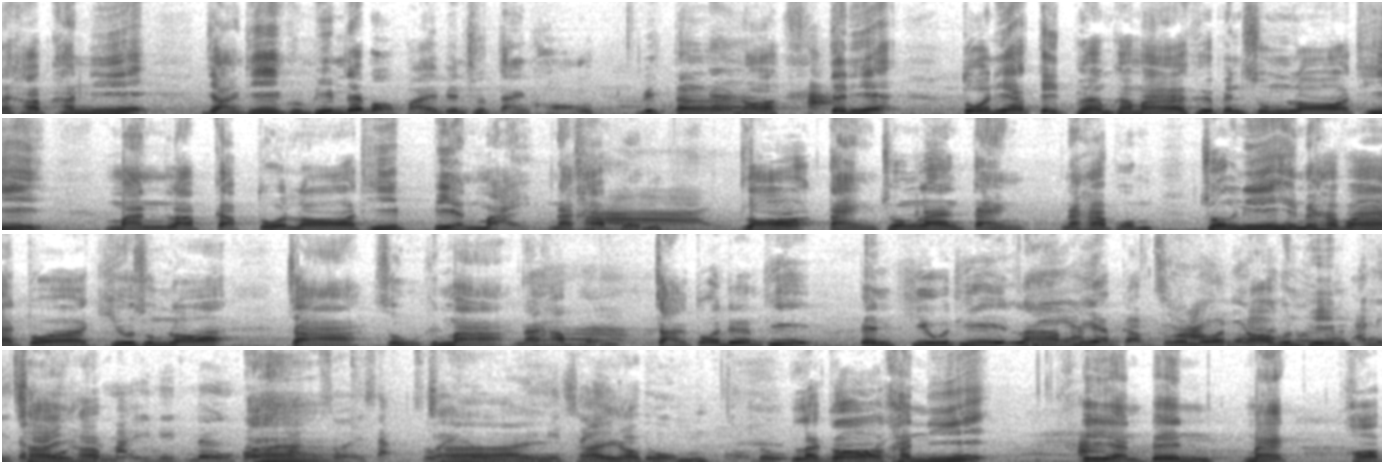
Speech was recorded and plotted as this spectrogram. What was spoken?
นะครับคันนี้อย่างที่คุณพิมพ์ได้บอกไปเป็นชุดแต่งของวิกเตอร์ Victor เนาะค่ะ แต่เนี้ยตัวเนี้ยติดเพิ่มเข้ามาก็คือเป็นซุ้มล้อที่มันรับกับตัวล้อที่เปลี่ยนใหม่นะครับผม ใช่ ล้อแต่งช่วงล่างแต่งนะครับผมช่วงนี้เห็นไหมครับว่าตัวคิ้วซุ้มล้อ จะสูงขึ้นมานะครับผมอ่าจากตัวเดิมที่เป็นคิ้วที่ราบเรียบกับตัวรถใช่เนาะรียบกับคุณพิมพ์ตัวรถอันนี้จะใช่ปูดครับขึ้นมาอีกนิดนึงเพื่อความสวยสะสวยหรูใช่มีมิติใช่ครับผมดุแล้วก็ดุคันนี้ค่ะเปลี่ยนเป็นแม็กขอบ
